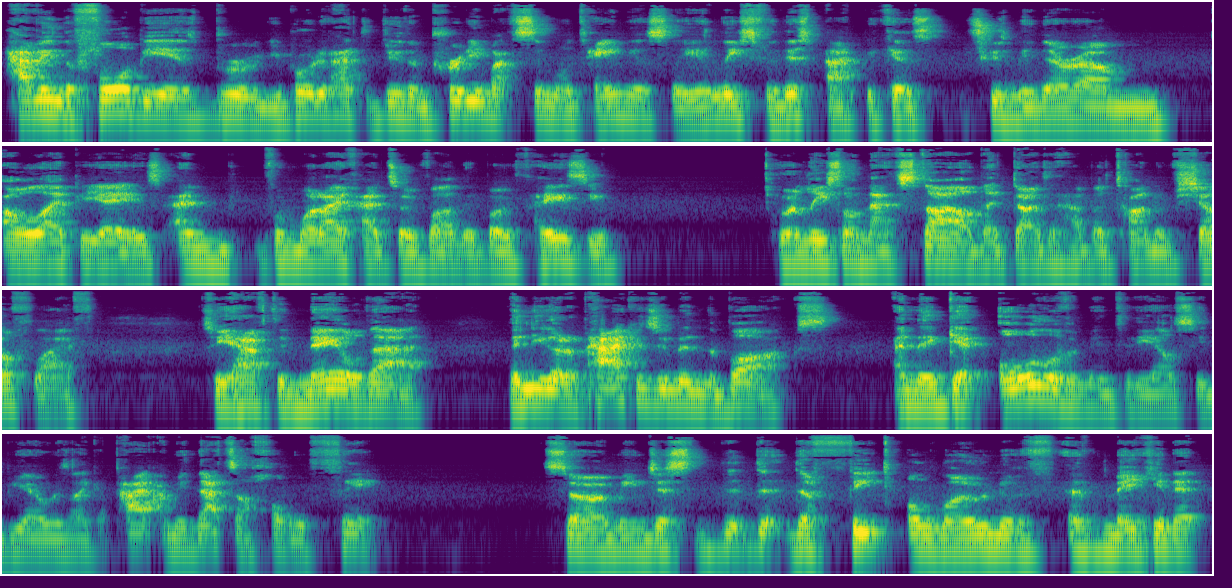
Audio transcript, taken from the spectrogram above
having the four beers brewed. You probably had to do them pretty much simultaneously, at least for this pack, because excuse me, they're um all IPAs, and from what I've had so far, they're both hazy, or at least on that style that doesn't have a ton of shelf life. So you have to nail that. Then you got to package them in the box, and then get all of them into the LCBO as like a pack. I mean, that's a whole thing. So I mean, just the, the, the feat alone of, of making it,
